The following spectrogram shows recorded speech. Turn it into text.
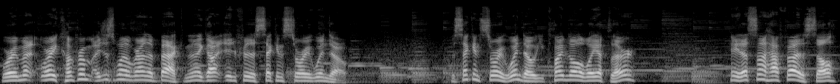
Where I met, where I come from? I just went around the back, and then I got in for the second story window. The second story window? You climbed all the way up there? Hey, that's not half bad, Estelle.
